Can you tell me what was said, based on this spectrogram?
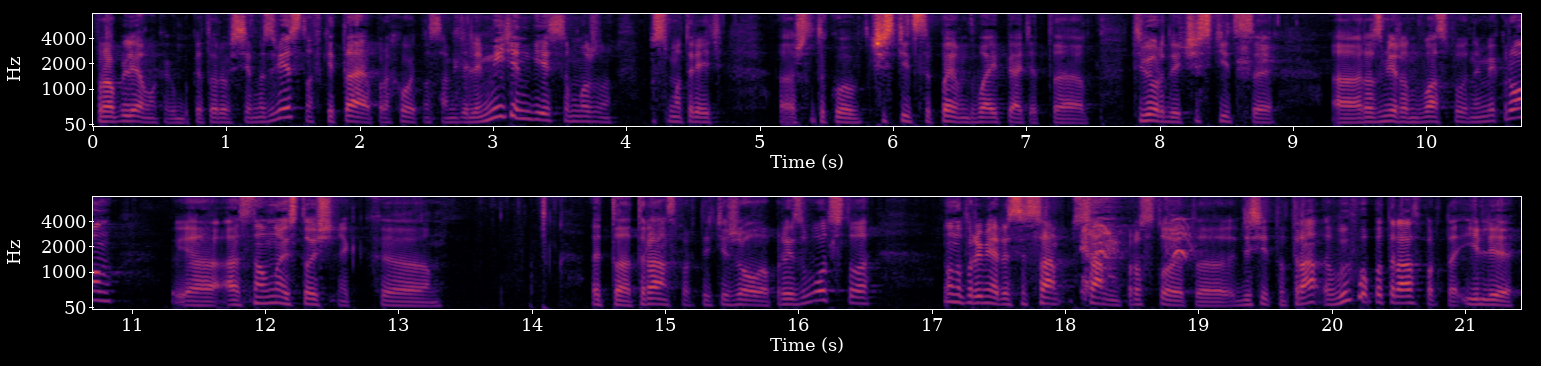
проблема, как бы, которая всем известна. В Китае проходят, на самом деле, митинги, если можно посмотреть, а, что такое частицы PM2,5. Это твердые частицы а, размером 2,5 микрон. Основной источник – это транспорт и тяжелое производство. Ну, например, если сам, самый простой – это действительно выхлопы транспорта или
